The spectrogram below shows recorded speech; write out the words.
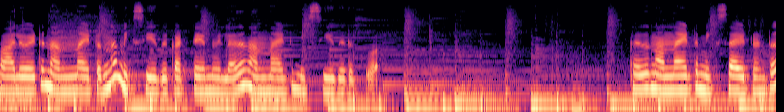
പാലുമായിട്ട് നന്നായിട്ടൊന്ന് മിക്സ് ചെയ്ത് കട്ടയൊന്നും ഇല്ലാതെ നന്നായിട്ട് മിക്സ് ചെയ്തെടുക്കുക. അപ്പോൾ ഇത് നന്നായിട്ട് മിക്സ് ആയിട്ടുണ്ട്.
